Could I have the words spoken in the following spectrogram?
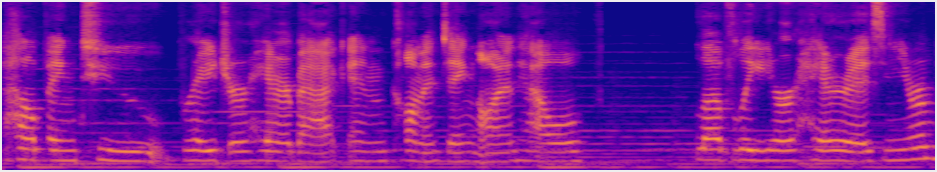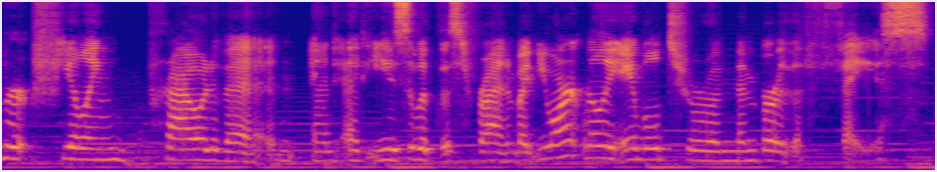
helping to braid your hair back and commenting on how lovely your hair is, and you remember feeling proud of it and, and at ease with this friend, but you aren't really able to remember the face.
